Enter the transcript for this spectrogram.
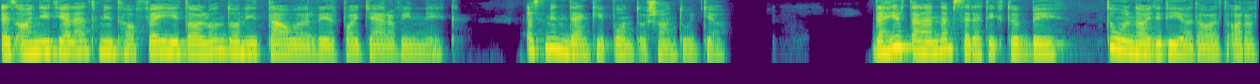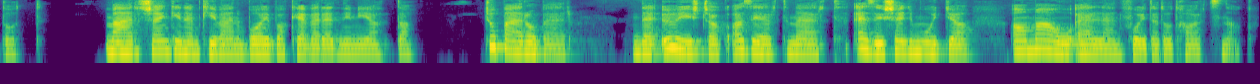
ez annyit jelent, mintha fejét a londoni Tower vérpadjára vinnék. Ezt mindenki pontosan tudja. De hirtelen nem szeretik többé, túl nagy diadalt aratott. Már senki nem kíván bajba keveredni miatta. Csupán Robert, de ő is csak azért, mert ez is egy módja a Mao ellen folytatott harcnak.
